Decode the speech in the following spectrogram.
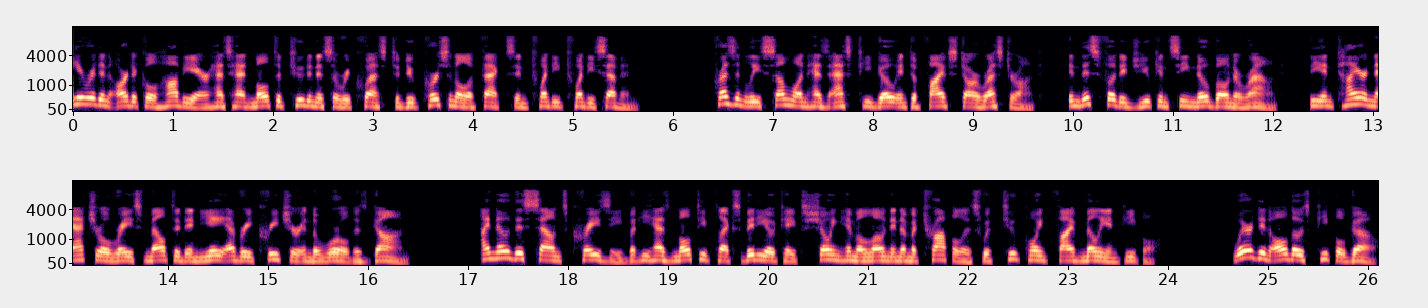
Iridan article Javier has had multitudinous a request to do personal effects in 2027. Presently someone has asked he go into 5-star restaurant. In this footage you can see no bone around. The entire natural race melted and yay every creature in the world is gone. I know this sounds crazy but he has multiplex videotapes showing him alone in a metropolis with 2.5 million people. Where did all those people go?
